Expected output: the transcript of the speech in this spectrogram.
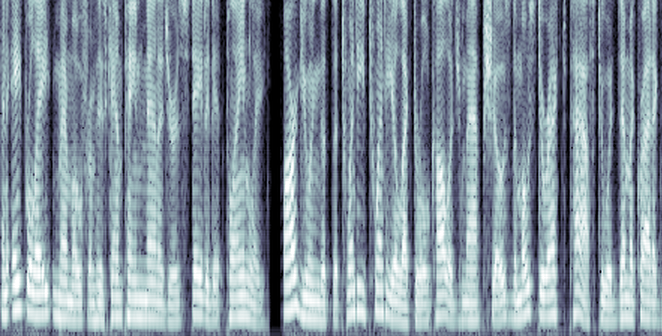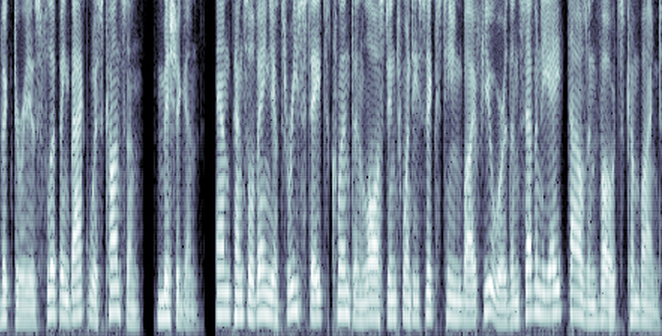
An April 8 memo from his campaign managers stated it plainly, arguing that the 2020 Electoral College map shows the most direct path to a Democratic victory is flipping back Wisconsin, Michigan, and Pennsylvania three states Clinton lost in 2016 by fewer than 78,000 votes combined.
